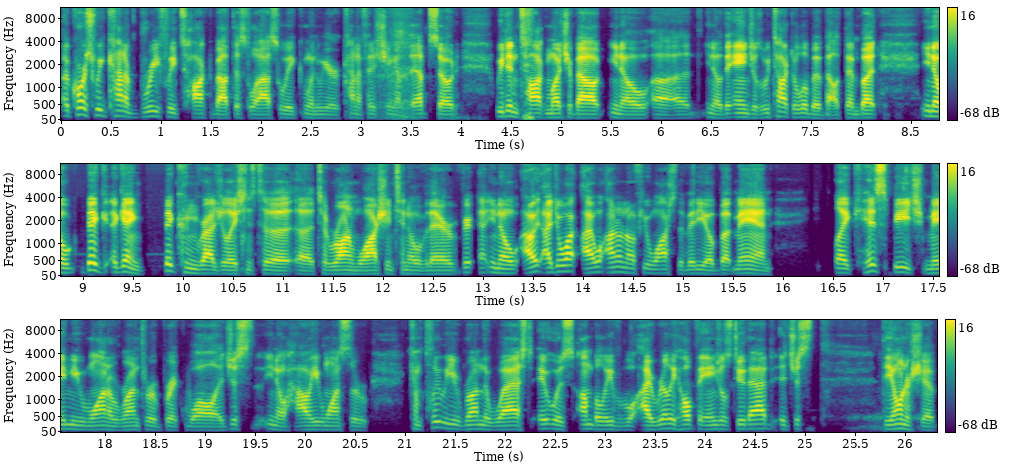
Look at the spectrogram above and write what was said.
of course, we kind of briefly talked about this last week when we were kind of finishing up the episode. We didn't talk much about, you know, uh, you know, the Angels. We talked a little bit about them, but you know, big again, big congratulations to uh, to Ron Washington over there. You know, I I, do, I I don't know if you watched the video, but man, like his speech made me want to run through a brick wall. It just, you know, how he wants to completely run the West. It was unbelievable. I really hope the Angels do that. It just the ownership,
